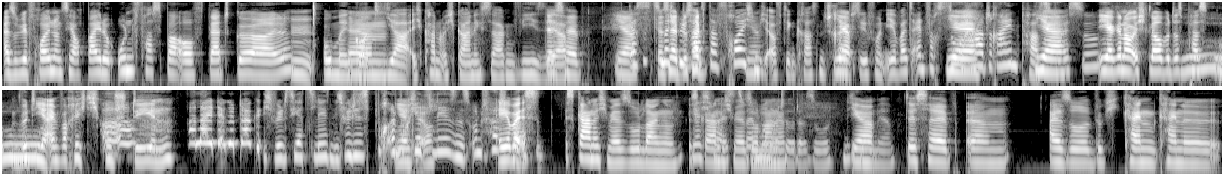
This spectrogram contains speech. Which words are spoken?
also wir freuen uns ja auch beide unfassbar auf That Girl. Mm, Oh mein Ähm, Gott, ja, ich kann euch gar nicht sagen, wie sehr. Deshalb, ja. das ist zum deshalb, Beispiel das hat- was, da freue ich ja. mich auf den krassen Schreibstil von ihr, weil es einfach so hart reinpasst, ja, weißt du? ja, genau. Ich glaube, das passt, Oh. wird ihr einfach richtig gut Ah. stehen. Allein der Gedanke, ich will es jetzt lesen. Ich will dieses Buch einfach jetzt auch. lesen. Das ist unfassbar. Ey, aber ist, ist gar nicht mehr so lange. Ist gar weiß, nicht mehr zwei so Monate lange. oder so. Nicht ja, mehr. deshalb, ähm, also wirklich kein, keine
